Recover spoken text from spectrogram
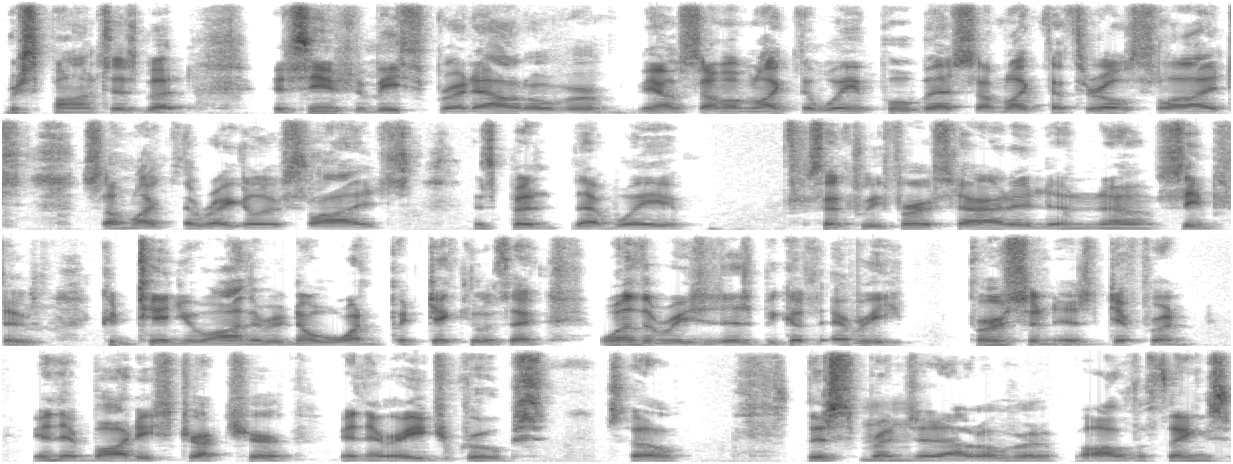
responses, but it seems to be spread out over, you know, some of them like the wave pool best, some like the thrill slides, some like the regular slides. It's been that way since we first started and uh, seems to continue on. There is no one particular thing. One of the reasons is because every person is different in their body structure, in their age groups. So this spreads mm. it out over all the things,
